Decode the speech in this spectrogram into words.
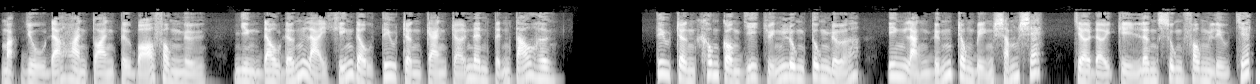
mặc dù đã hoàn toàn từ bỏ phòng ngự, nhưng đau đớn lại khiến đầu Tiêu Trần càng trở nên tỉnh táo hơn. Tiêu Trần không còn di chuyển lung tung nữa, yên lặng đứng trong biển sấm sét, chờ đợi kỳ lân xung phong liều chết.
